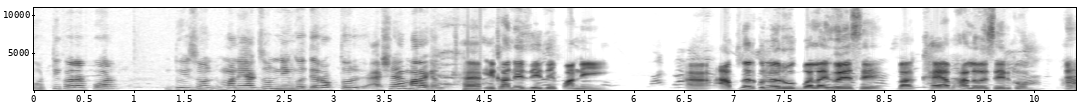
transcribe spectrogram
ভর্তি করার পর দুইজন মানে একজন নিঙ্গ দিয়ে রক্ত এসে মারা গেল। হ্যাঁ। এখানে যে যে পানি আপনার কোনো রোগ বালাই হয়েছে বা খায়া ভালো হয়েছে এরকম? হ্যাঁ?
